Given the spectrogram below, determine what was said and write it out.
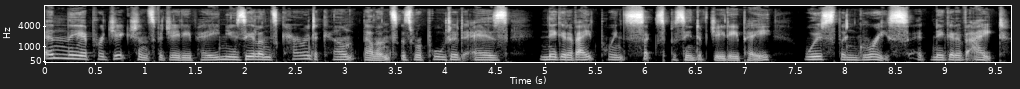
In their projections for GDP, New Zealand's current account balance is reported as negative 8.6% of GDP, worse than Greece at negative 8.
